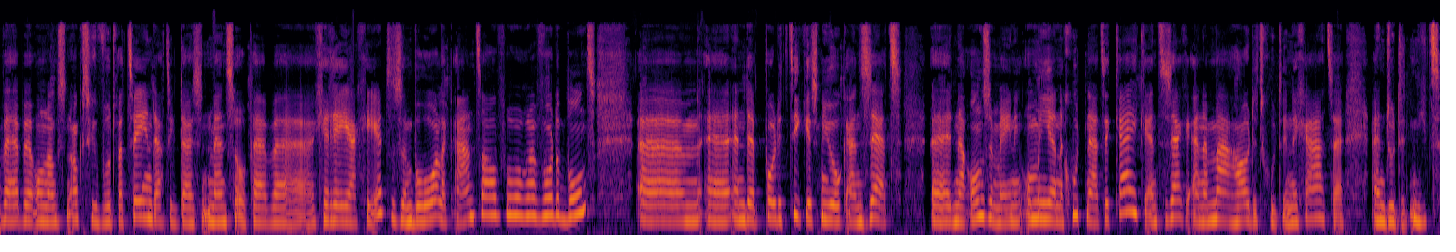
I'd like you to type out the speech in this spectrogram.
we hebben onlangs een actie gevoerd waar 32.000 mensen op hebben gereageerd. Dat is een behoorlijk aantal voor, uh, voor de bond. Um, uh, en de politiek is nu ook aan zet, uh, naar onze mening, om hier goed naar te kijken. En te zeggen, NMA houdt het goed in de gaten. En doet het niet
